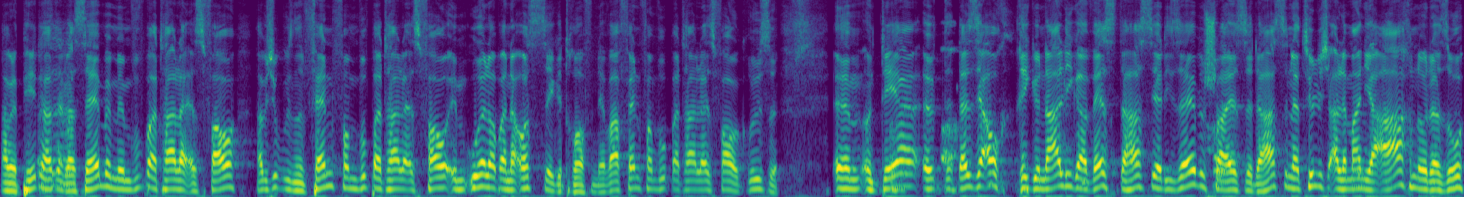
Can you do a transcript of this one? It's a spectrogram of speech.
Aber Peter hatte dasselbe mit dem Wuppertaler SV. Habe ich übrigens einen Fan vom Wuppertaler SV im Urlaub an der Ostsee getroffen. Der war Fan vom Wuppertaler SV. Grüße. Ähm, und der, äh, das ist ja auch Regionalliga West. Da hast du ja dieselbe Scheiße. Da hast du natürlich Alemannia Aachen oder so.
